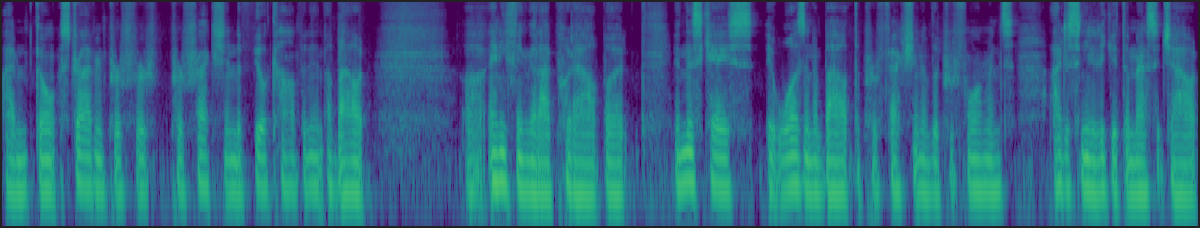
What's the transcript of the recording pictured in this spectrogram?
I'm going, striving for perfection to feel confident about uh, anything that I put out. But in this case, it wasn't about the perfection of the performance. I just needed to get the message out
